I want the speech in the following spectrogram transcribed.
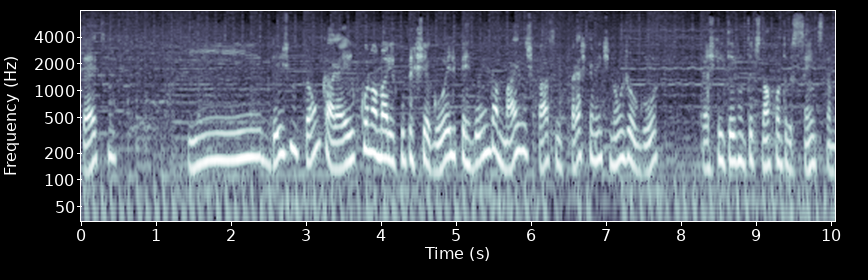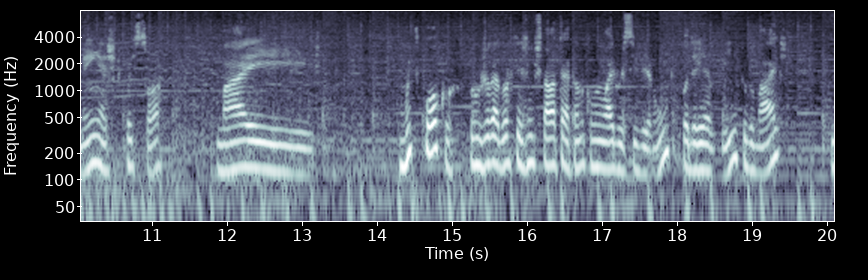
Texans e desde então, cara, aí quando a Mari Cooper chegou, ele perdeu ainda mais espaço, ele praticamente não jogou. Eu acho que ele teve um touchdown contra o Saints também, acho que foi só. Mas muito pouco para um jogador que a gente estava tratando como um wide receiver 1, que poderia vir e tudo mais. E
